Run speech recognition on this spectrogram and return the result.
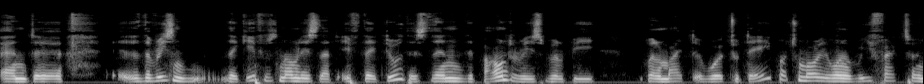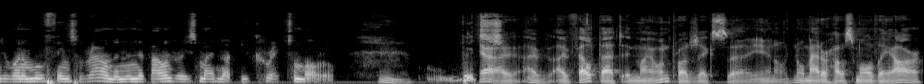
and uh, the reason they give us normally is that if they do this, then the boundaries will be well might work today, but tomorrow you want to refactor and you want to move things around, and then the boundaries might not be correct tomorrow. Mm. Which yeah, I, have I've felt that in my own projects. Uh, you know, no matter how small they are,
